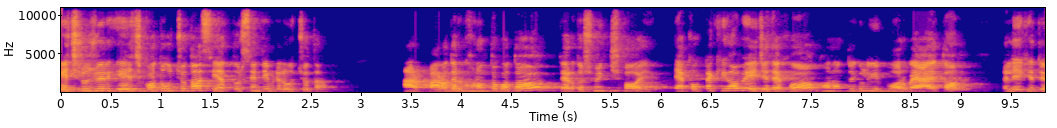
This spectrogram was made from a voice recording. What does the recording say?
এইচ রুজির এইচ কত উচ্চতা? ছিয়াত্তর সেন্টিমিটার উচ্চতা। আর পারদের ঘনত্ব কত? তেরো দশমিক ছয়। এককটা কি হবে? এই যে দেখো, ঘনত্বগুলো কি ভর বাই আয়তন? তাহলে এই ক্ষেত্রে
